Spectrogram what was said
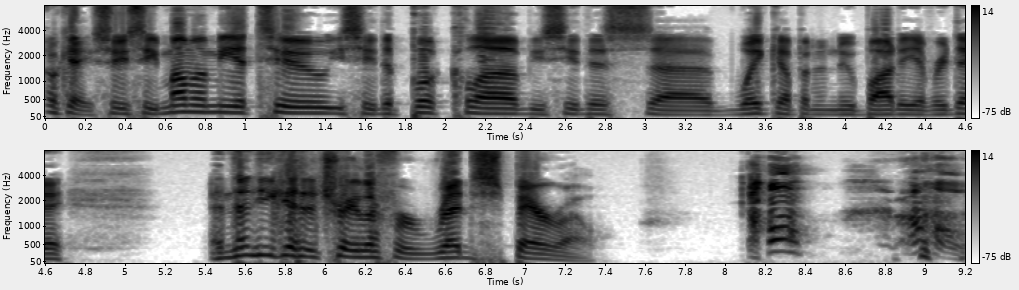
okay, so you see Mamma Mia 2, you see the book club, you see this uh, wake up in a new body every day. And then you get a trailer for Red Sparrow. oh oh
